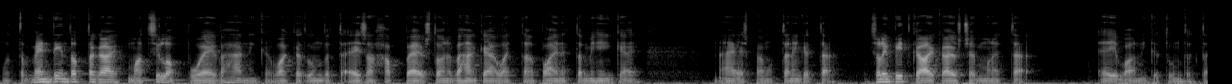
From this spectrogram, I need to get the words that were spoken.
Mutta mentiin totta kai, matsi loppuu, ei vähän niin kuin, vaikka tuntuu, että ei saa happea, jos toinen vähänkään laittaa painetta mihinkään, näin edespäin, mutta niin kuin, että se oli pitkä aika just semmoinen, että ei vaan niin tuntu, että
